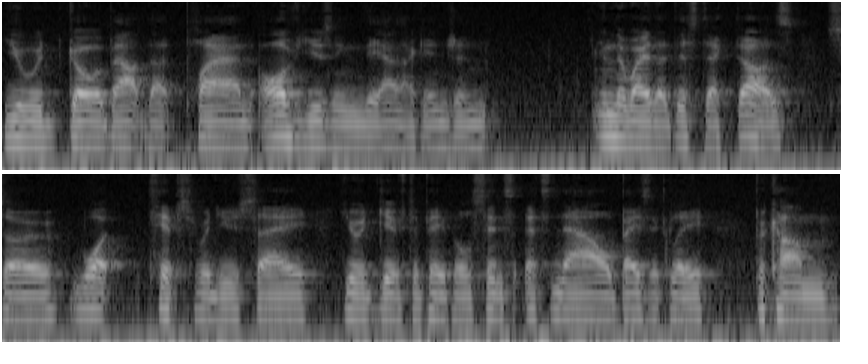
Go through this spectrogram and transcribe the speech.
you would go about that plan of using the Anarch engine in the way that this deck does. So, what tips would you say you would give to people since it's now basically become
